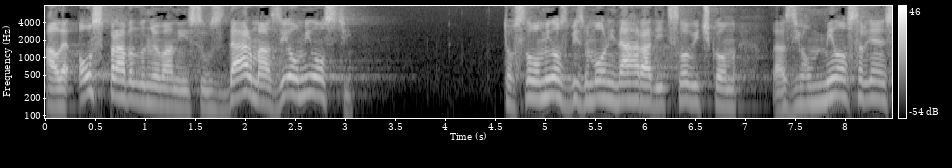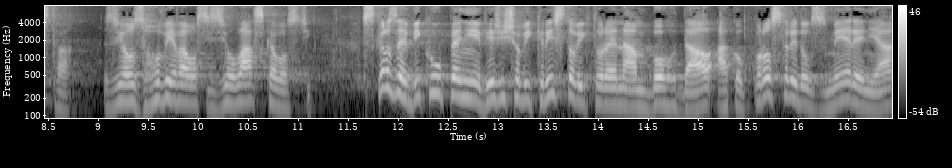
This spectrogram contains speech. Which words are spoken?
ale ospravedlňovaní sú zdarma z Jeho milosti. To slovo milosť by sme mohli nahradiť slovičkom eh, z jeho milosrdenstva, z jeho zhovievavosti, z jeho láskavosti. Skrze vykúpenie Ježišovi Kristovi, ktoré nám Boh dal ako prostriedok zmierenia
